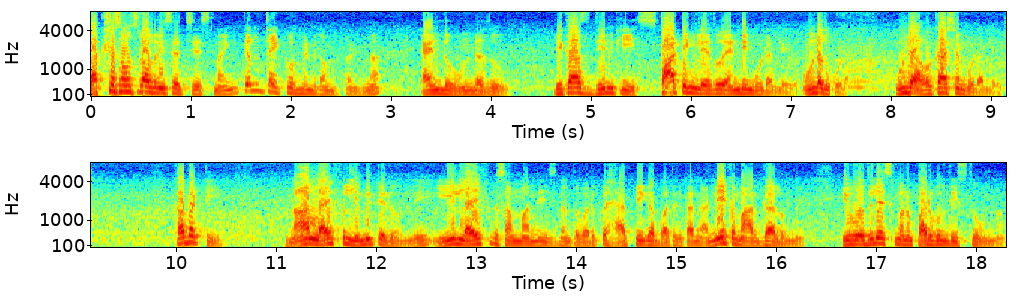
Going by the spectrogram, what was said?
లక్ష సంవత్సరాలు రీసెర్చ్ చేసినా ఇంకెంత ఎక్విప్మెంట్ కంపెనీ ఎండ్ ఉండదు. బికాస్ దీనికి స్టార్టింగ్ లేదు ఎండింగ్ కూడా లేదు. ఉండదు కూడా. ఉండే అవకాశం కూడా లేదు. కాబట్టి నా లైఫ్ లిమిటెడ్ ఉంది. ఈ లైఫ్కి సంబంధించినంత వరకు హ్యాపీగా బతకడానికి అనేక మార్గాలు ఉన్నాయి. ఇవి వదిలేసి మనం పరుగులు తీస్తూ ఉన్నాం.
